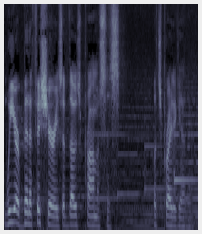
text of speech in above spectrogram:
We are beneficiaries of those promises. Let's pray together.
